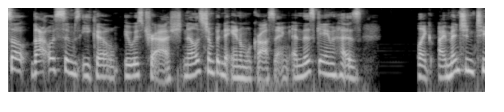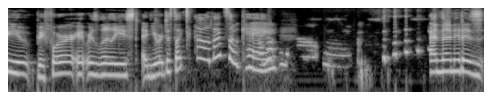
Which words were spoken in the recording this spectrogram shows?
So that was Sims Eco. It was trash. Now let's jump into Animal Crossing. And this game has, like, I mentioned to you before it was released, and you were just like, oh, that's okay. and then it has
